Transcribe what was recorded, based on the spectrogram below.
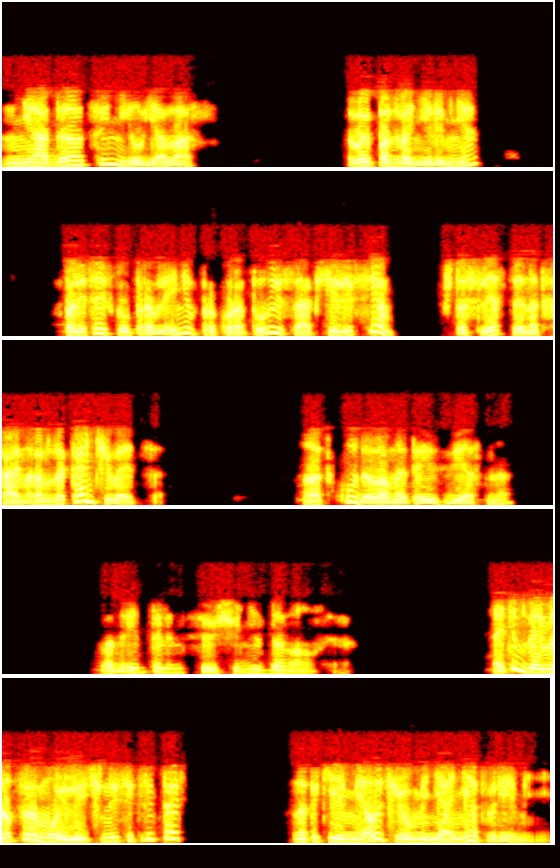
Недооценил я вас. Вы позвонили мне полицейское управление, в прокуратуру и сообщили всем, что следствие над Хаймером заканчивается. Откуда вам это известно? Ван Ринтелен все еще не сдавался. Этим займется мой личный секретарь. На такие мелочи у меня нет времени.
